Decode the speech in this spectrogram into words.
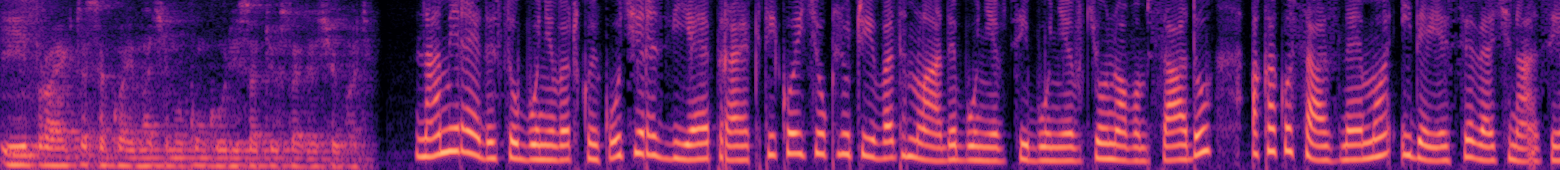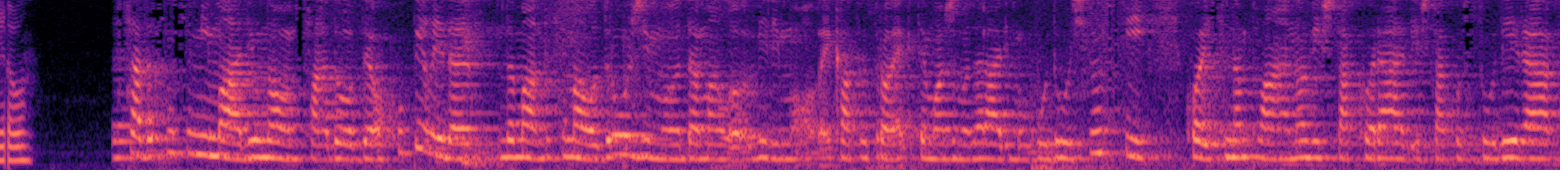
i projekte sa kojima ćemo konkurisati u sledećoj godini. Namire je da se u Bunjevačkoj kući razvijaju projekti koji će uključivati mlade bunjevci i bunjevke u Novom Sadu, a kako saznajemo, ideje se već naziru. Sada smo se mi mladi u Novom Sadu ovde okupili da, da, malo, da se malo družimo, da malo vidimo ovaj, kakve projekte možemo da radimo u budućnosti, koji su nam planovi, šta ko radi, šta ko studira,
